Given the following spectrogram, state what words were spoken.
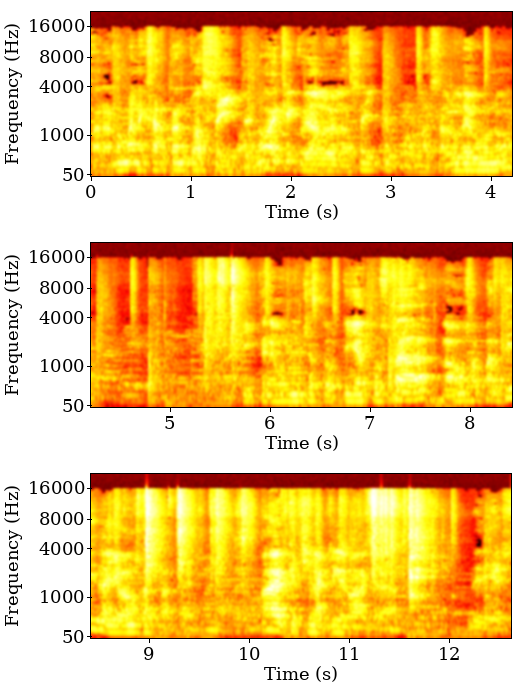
para no manejar tanto aceite, ¿no? Hay que cuidarlo del aceite por la salud de uno. Aquí tenemos mucha tortilla tostada, la vamos a partir y la llevamos al sartén. A ver qué chilaquiles van a quedar de 10.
